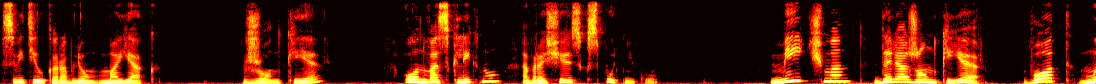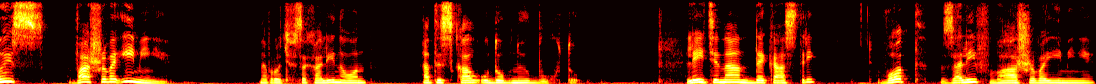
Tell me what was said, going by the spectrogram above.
светил кораблем маяк Жон-Кьер, он воскликнул, обращаясь к спутнику. «Мичман де ла Жон-Кьер, вот мыс вашего имени!» Напротив Сахалина он отыскал удобную бухту. «Лейтенант де Кастри, вот залив вашего имени!»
